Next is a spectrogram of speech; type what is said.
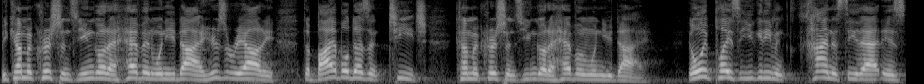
Become a Christian so you can go to heaven when you die. Here's the reality the Bible doesn't teach come a Christian so you can go to heaven when you die. The only place that you can even kind of see that is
